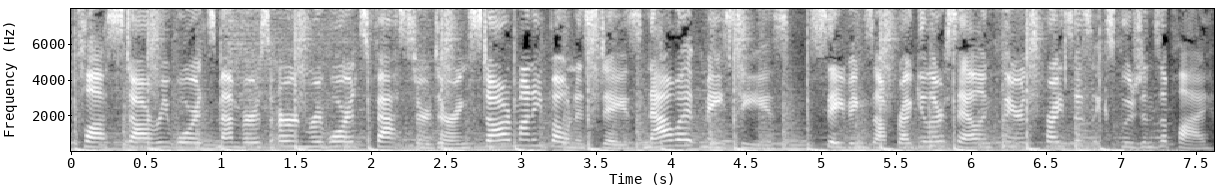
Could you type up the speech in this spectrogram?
Plus, Star Rewards members earn rewards faster during Star Money bonus days now at Macy's. Savings off regular sale and clearance prices, exclusions apply.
